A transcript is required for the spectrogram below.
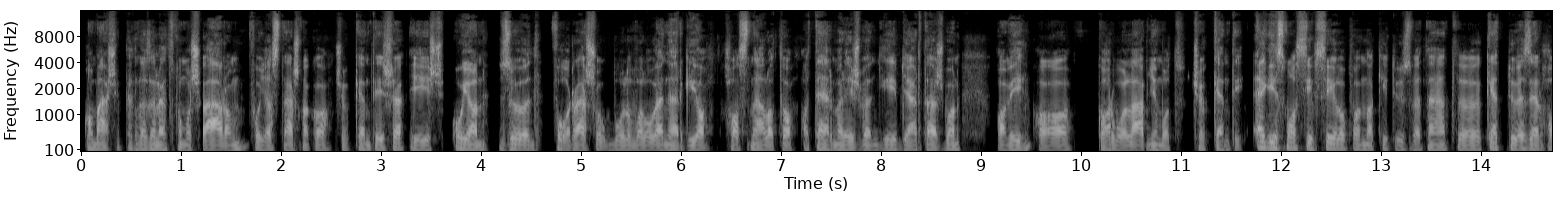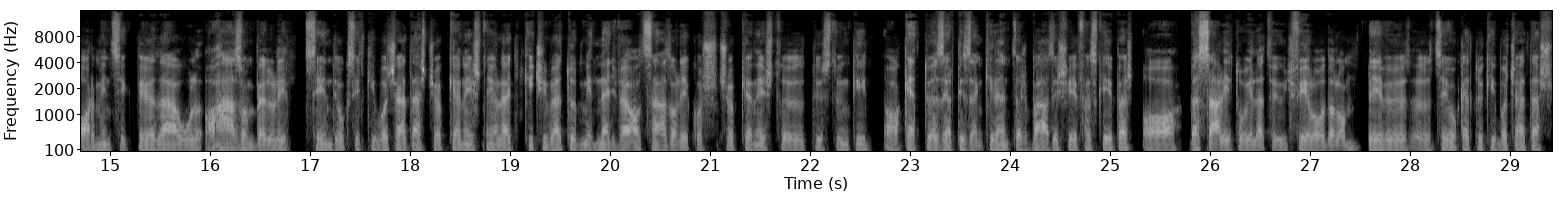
a másik pedig az elektromos áramfogyasztásnak a csökkentése, és olyan zöld forrásokból való energia használata a termelésben, gépgyártásban, ami a karbonlábnyomot csökkenti. Egész masszív célok vannak kitűzve, tehát 2030-ig például a házon belüli széndiokszid kibocsátás csökkenésnél egy kicsivel több mint 46%-os csökkenést tűztünk ki a 2019-es bázis évhez képest. A beszállító, illetve ügyfél oldalon lévő CO2 kibocsátás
